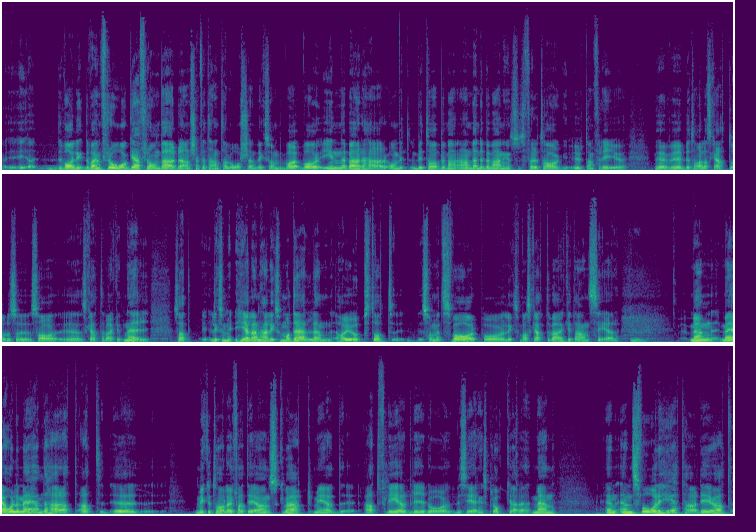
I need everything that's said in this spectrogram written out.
eh, det, var, det var en fråga från bärbranschen för ett antal år sedan. Liksom, vad, vad innebär det här om vi, vi tar, använder bemanningsföretag utanför EU? Behöver vi betala skatt och då så, sa eh, Skatteverket nej. Så att liksom, hela den här liksom, modellen har ju uppstått som ett svar på liksom, vad Skatteverket anser. Mm. Men, men jag håller med om det här att, att eh, mycket talar ju för att det är önskvärt med att fler blir då viseringsplockare. Men en, en svårighet här det är ju att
